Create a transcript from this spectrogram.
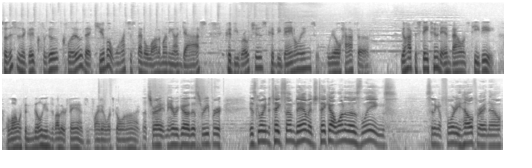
So this is a good clue, clue that Cuba wants to spend a lot of money on gas. Could be roaches, could be banelings. We'll have to you'll have to stay tuned to Imbalance TV along with the millions of other fans and find out what's going on. That's right. And here we go. This Reaper is going to take some damage. Take out one of those lings. Sitting at 40 health right now.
